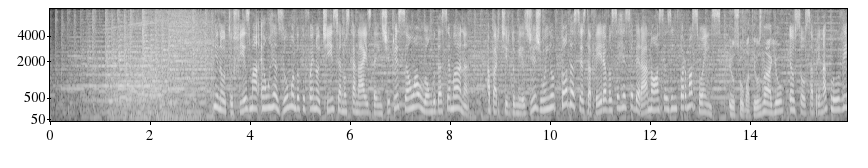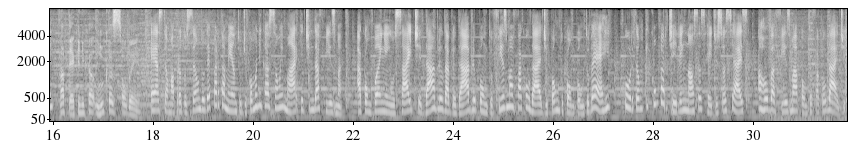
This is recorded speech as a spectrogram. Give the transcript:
Minuto FISMA é um resumo do que foi notícia nos canais da instituição ao longo da semana. A partir do mês de junho, toda sexta-feira você receberá nossas informações. Eu sou Matheus Nagel. Eu sou Sabrina Clube. Na técnica, Lucas Saldanha. Esta é uma produção do Departamento de Comunicação e Marketing da FISMA. Acompanhem o site www.fismafaculdade.com.br, curtam e compartilhem nossas redes sociais, arroba fisma.faculdade.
